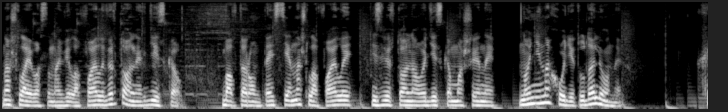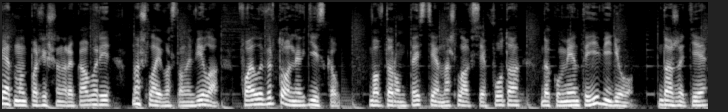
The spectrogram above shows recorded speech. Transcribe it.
нашла и восстановила файлы виртуальных дисков. Во втором тесте нашла файлы из виртуального диска машины, но не находит удаленных. Hetman Partition Recovery нашла и восстановила файлы виртуальных дисков. Во втором тесте нашла все фото, документы и видео, даже те,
